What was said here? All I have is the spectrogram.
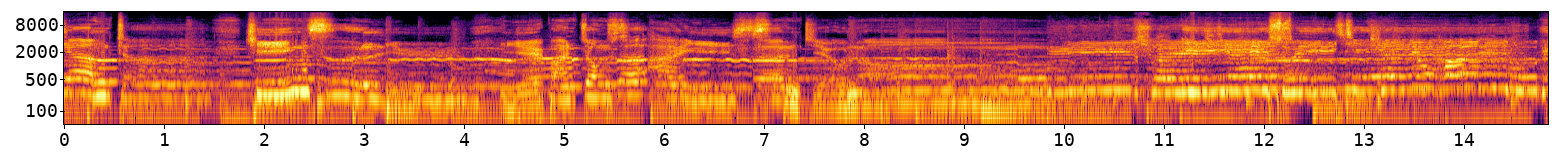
没人相照，情丝留，夜半钟声爱意深酒浓。一水夜水间，流汗不定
